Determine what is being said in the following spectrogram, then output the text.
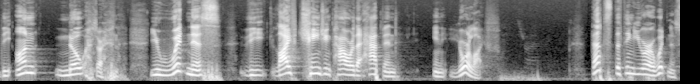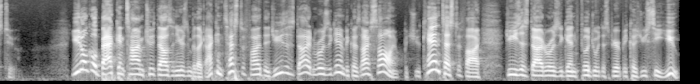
the unknown, sorry, you witness the life changing power that happened in your life. That's the thing you are a witness to. You don't go back in time 2,000 years and be like, I can testify that Jesus died and rose again because I saw him. But you can testify Jesus died, rose again, filled you with the Spirit because you see you.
